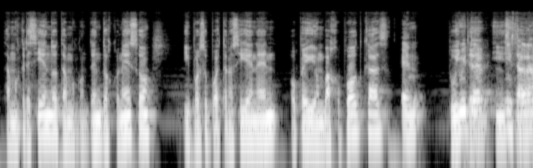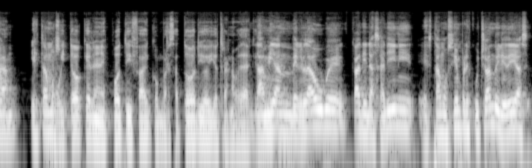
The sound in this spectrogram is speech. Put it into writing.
Estamos creciendo, estamos contentos con eso. Y por supuesto, nos siguen en OP-podcast, en Twitter, Instagram, y estamos en WeTalker, en Spotify, Conversatorio y otras novedades. Que Damián de Glaube, Cari Lazzarini, estamos siempre escuchando y la idea es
